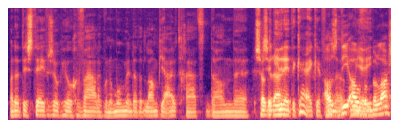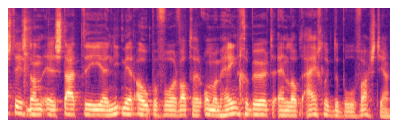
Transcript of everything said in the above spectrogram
Maar dat is tevens ook heel gevaarlijk. Want op het moment dat het lampje uitgaat... dan Zodra- zit iedereen te kijken van... Als die oh overbelast is, dan staat hij eh, niet meer open voor wat er om hem heen gebeurt en loopt eigenlijk de boel vast, ja.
